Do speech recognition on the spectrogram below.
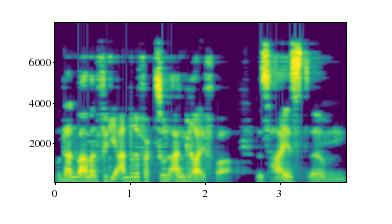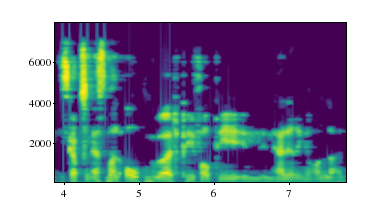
Und dann war man für die andere Fraktion angreifbar. Das heißt, ähm, es gab zum ersten Mal Open World PvP in, in Herr der Ringe Online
